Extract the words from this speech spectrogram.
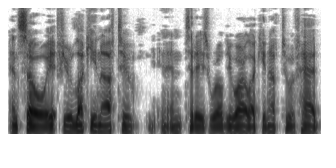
And so if you're lucky enough to, in today's world, you are lucky enough to have had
